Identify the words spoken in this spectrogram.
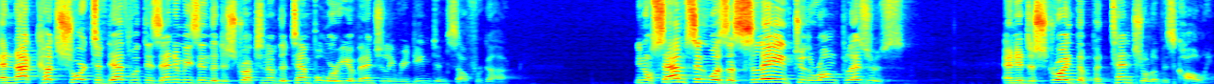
And not cut short to death with his enemies in the destruction of the temple where he eventually redeemed himself for God. You know, Samson was a slave to the wrong pleasures. and it destroyed the potential of his calling.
